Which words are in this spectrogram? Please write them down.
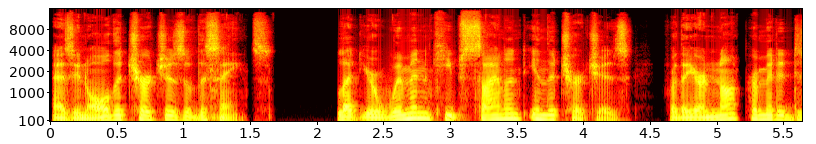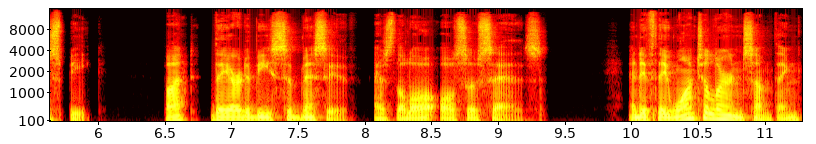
as in all the churches of the saints. Let your women keep silent in the churches, for they are not permitted to speak, but they are to be submissive, as the law also says. And if they want to learn something,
